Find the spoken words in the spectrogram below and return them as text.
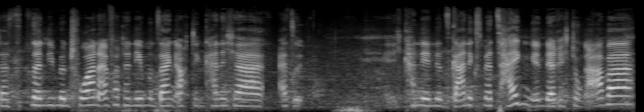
da sitzen dann die Mentoren einfach daneben und sagen, ach, den kann ich ja, also ich kann denen jetzt gar nichts mehr zeigen in der Richtung, aber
